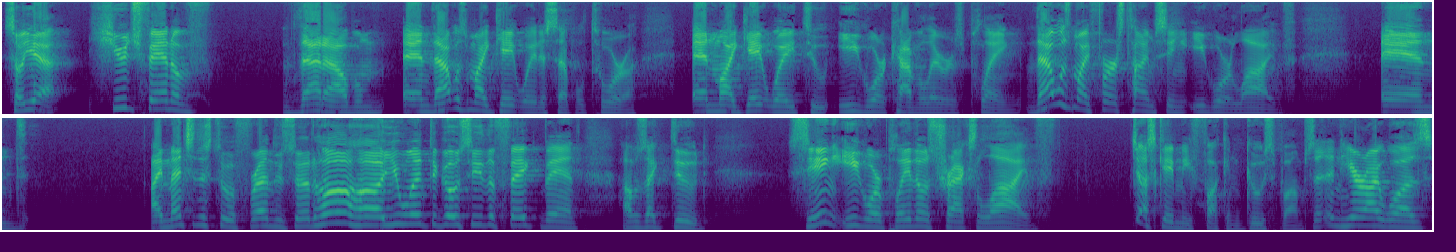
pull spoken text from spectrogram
so yeah, huge fan of that album, and that was my gateway to Sepultura and my gateway to Igor Cavalera's playing. That was my first time seeing Igor live. And I mentioned this to a friend who said, Ha ha, you went to go see the fake band. I was like, dude, seeing Igor play those tracks live just gave me fucking goosebumps. And here I was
